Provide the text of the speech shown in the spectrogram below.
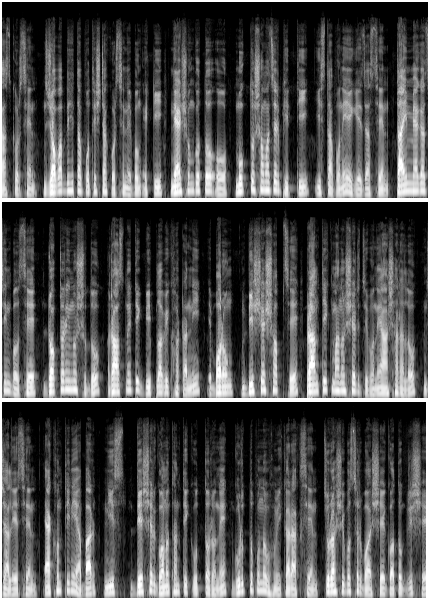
কাজ করছেন, জবাবদিহিতা প্রতিষ্ঠা করছেন এবং একটি ন্যায়সঙ্গত ও মুক্ত সমাজের ভিত্তি স্থাপনে এগিয়ে যাচ্ছেন। টাইম ম্যাগাজিন বলছে, ডক্টর ইউনুস শুধু রাজনৈতিক বিপ্লবী ঘটানি বরং বিশ্বের সবচেয়ে প্রান্তিক মানুষের জীবনে আশার আলো জ্বালিয়েছেন। এখন তিনি আবার নিজ দেশের গণতান্ত্রিক উত্তরণে গুরুত্বপূর্ণ ভূমিকা রাখছেন। চুরাশি বছর বয়সে গত গ্রীষ্মে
